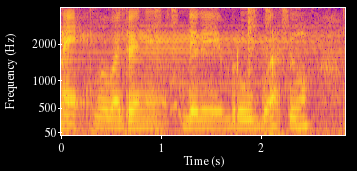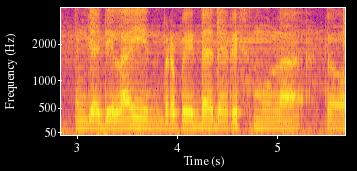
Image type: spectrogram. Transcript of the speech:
nih gue baca ini. Jadi berubah tuh menjadi lain berbeda dari semula tuh.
